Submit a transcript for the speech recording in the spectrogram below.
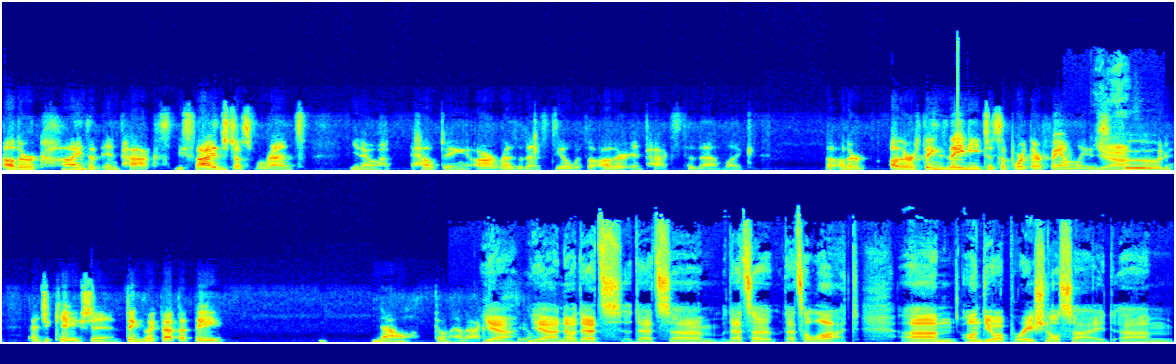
other kinds of impacts besides just rent, you know, helping our residents deal with the other impacts to them, like the other other things they need to support their families, yeah. food, education, things like that that they now don't have access yeah, to. Yeah, no, that's that's um, that's a that's a lot. Um, on the operational side, um,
